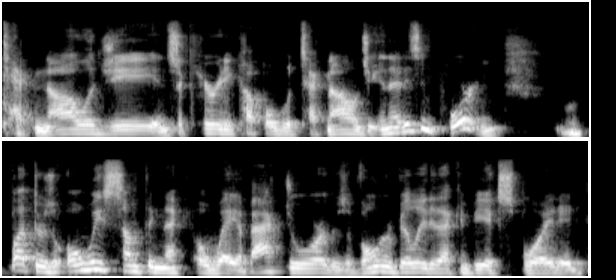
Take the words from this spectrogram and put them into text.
technology and security coupled with technology. And that is important. But there's always something that a way, a backdoor, there's a vulnerability that can be exploited.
